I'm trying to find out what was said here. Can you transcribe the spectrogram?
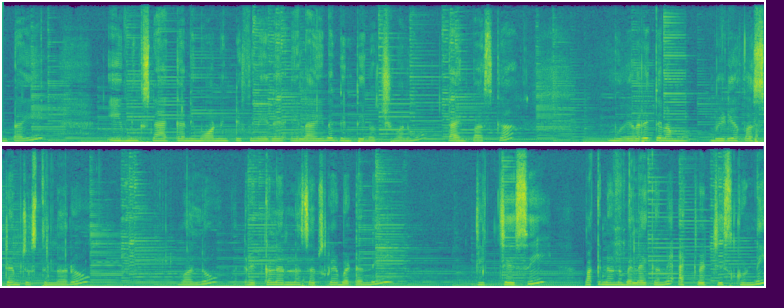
ఉంటాయి. ఈవినింగ్ స్నాక్ కానీ మార్నింగ్ టిఫిన్ ఏదైనా ఎలా అయినా దీన్ని తినొచ్చు మనము. టైంపాస్గా ఎవరైతే నా వీడియో ఫస్ట్ టైం చూస్తున్నారో వాళ్ళు రెడ్ కలర్లో సబ్స్క్రైబ్ బటన్ని క్లిక్ చేసి పక్కన ఉన్న బెల్ ఐకాన్ని యాక్టివేట్ చేసుకోండి.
